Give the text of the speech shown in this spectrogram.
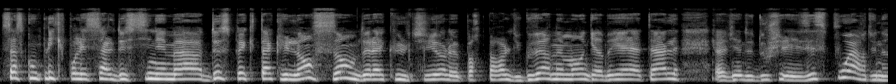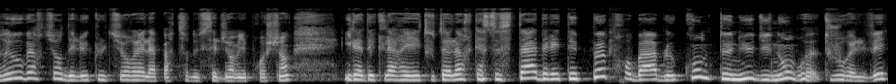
Ça se complique pour les salles de cinéma, de spectacle et l'ensemble de la culture. Le porte-parole du gouvernement, Gabriel Attal, euh, vient de doucher les espoirs d'une réouverture des lieux culturels à partir du 7 janvier prochain. Il a déclaré tout à l'heure qu'à ce stade, elle était peu probable compte tenu du nombre toujours élevé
